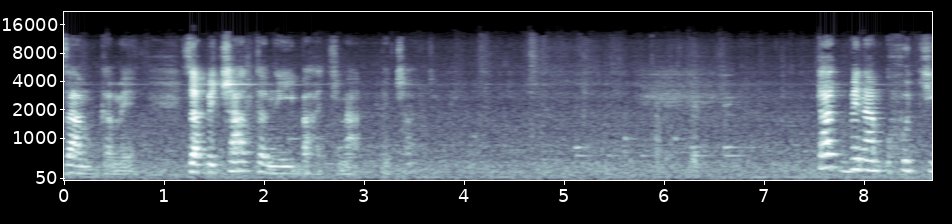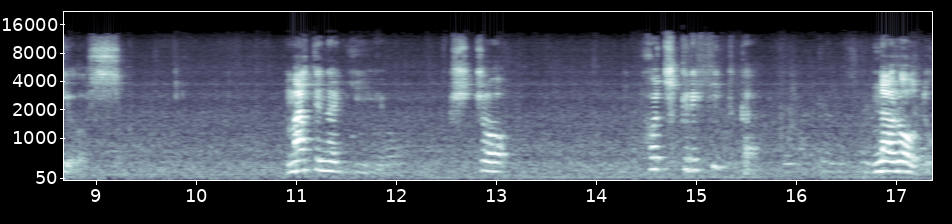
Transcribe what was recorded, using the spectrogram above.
замками, запечатаний багатьма печатями. Так би нам хотілося мати надію, що хоч крихітка народу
